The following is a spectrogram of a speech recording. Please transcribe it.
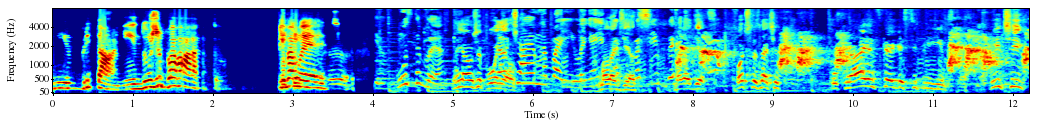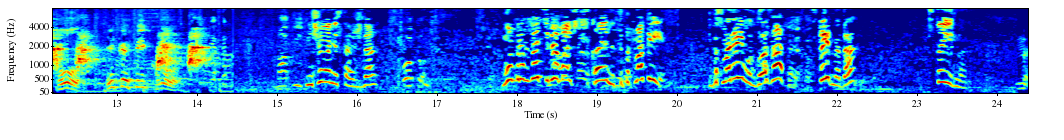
і в Британії. Дуже багато. І в Тобто, Америці. е, Муз-ТВ. Ну, я уже понял. Я чаем напоила. Я их Молодец, пошли в гостиницу. молодец. Вот что значит украинское гостеприимство. И чайку, и кофейку. Ничего не скажешь, да? Вот он. Он прям за тебя мальчик с Украины, ты посмотри. Ты посмотри ему в глаза-то. Стыдно, да? Стыдно. на,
